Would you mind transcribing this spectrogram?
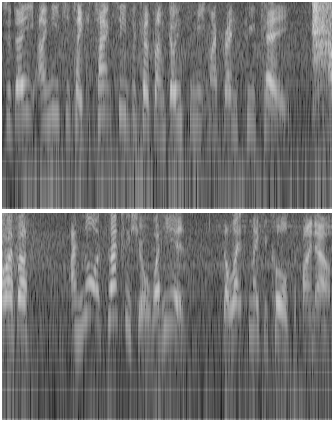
Today I need to take a taxi because I'm going to meet my friend PK. However, I'm not exactly sure where he is, so let's make a call to find out.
